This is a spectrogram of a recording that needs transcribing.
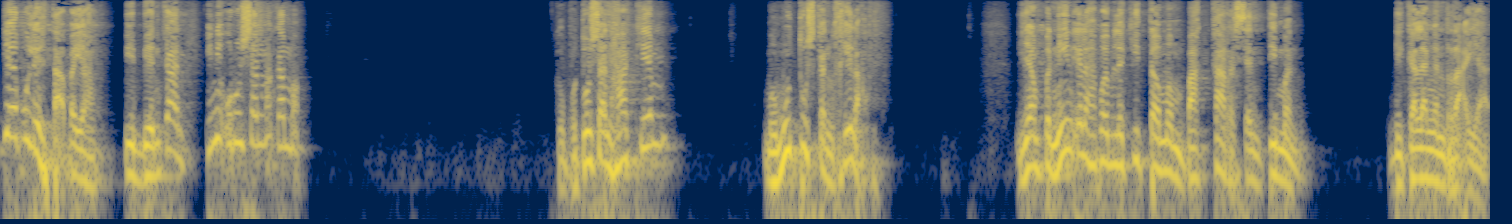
Dia boleh tak payah binkan. Ini urusan mahkamah. Keputusan hakim memutuskan khilaf. Yang penting ialah apabila kita membakar sentimen di kalangan rakyat.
